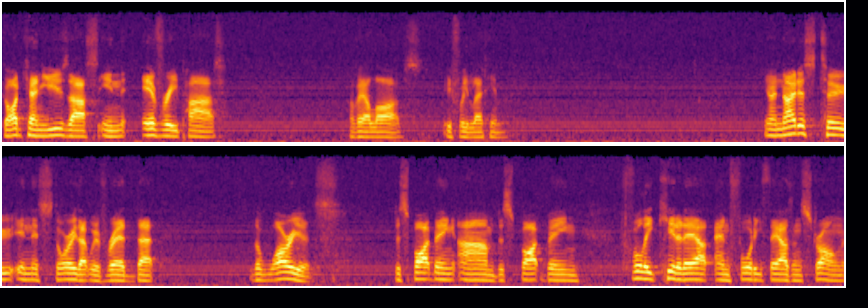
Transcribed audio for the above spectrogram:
God can use us in every part of our lives if we let Him. You know, notice too in this story that we've read that the warriors, despite being armed, despite being fully kitted out and 40,000 strong,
